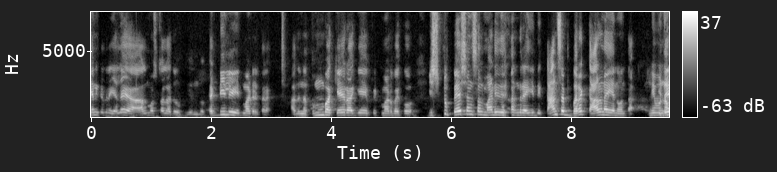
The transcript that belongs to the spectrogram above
ಏನಕ್ಕಂದ್ರೆ ಎಲೆ ಆಲ್ಮೋಸ್ಟ್ ಅಲ್ಲ ಅದು ಒಂದು ಕಡ್ಡಿಲಿ ಇದ್ ಮಾಡಿರ್ತಾರೆ. ಅದನ್ನ ತುಂಬಾ ಕೇರ್ ಆಗಿ ಫಿಟ್ ಮಾಡ್ಬೇಕು. ಇಷ್ಟು ಪೇಶನ್ಸ್ ಅಲ್ಲಿ ಮಾಡಿದೀರ ಅಂದ್ರೆ ಇದು ಕಾನ್ಸೆಪ್ಟ್ ಬರಕ್ ಕಾರಣ ಏನು ಅಂತ? ನೀವು ಇದೇ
